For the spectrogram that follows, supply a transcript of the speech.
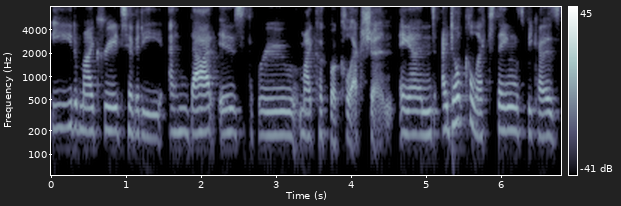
feed my creativity, and that is through my cookbook collection. And I don't collect things because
